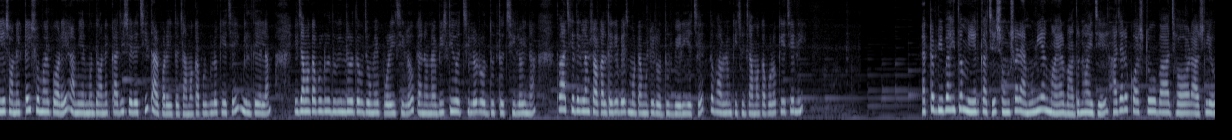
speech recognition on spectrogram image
বেশ অনেকটাই সময় পরে, আমি এর মধ্যে অনেক কাজই সেরেছি। তারপরে এই তো জামা কাপড়গুলো কেচেই মিলতে এলাম। এই জামা কাপড়গুলো দুদিন ধরে তো জমে পড়েই ছিল কেননা বৃষ্টি হচ্ছিল, রোদ্দুর তো ছিলই না। তো আজকে দেখলাম সকাল থেকে বেশ মোটামুটি রোদ্দুর বেরিয়েছে, তো ভাবলাম কিছু জামা কাপড়ও কেচে নিই। একটা বিবাহিত মেয়ের কাছে সংসার এমনই এক মায়ার বাঁধন হয় যে, হাজারো কষ্ট বা ঝড় আসলেও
